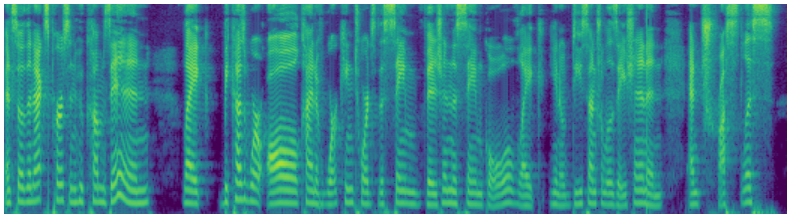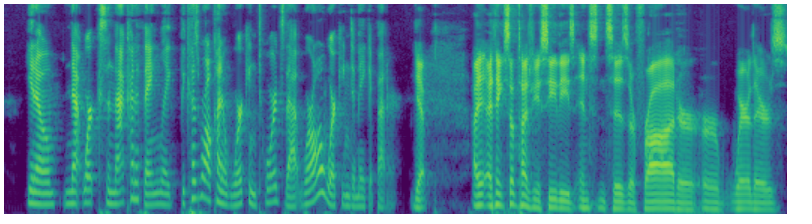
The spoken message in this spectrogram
And so the next person who comes in, like because we're all kind of working towards the same vision, the same goal, like, you know, decentralization and and trustless, you know, networks and that kind of thing, like because we're all kind of working towards that, we're all working to make it better. Yep. I, I think sometimes when you see these instances or fraud or, or where there's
